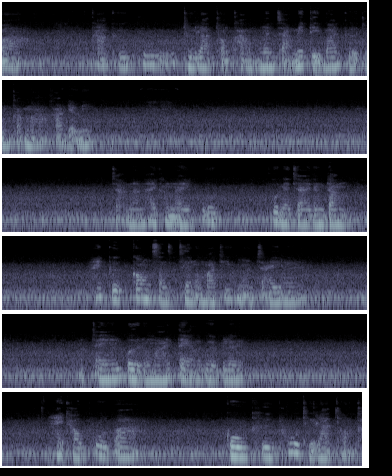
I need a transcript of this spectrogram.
ว่าข้าคือผู้ถือหลักทองคำเงินจากมิติบ้านเกิดจงกลับมาหาข้าเดี๋ยวนี้ จากนั้นให้ข้างในพูด พูดในใจดัง ๆ ให้กึกก้องสั่นสะเทือนออกมาที่หัวใจเลยหัวใจระเบิดออกมาให้แตกระเบิดไปเลย ให้เขาพูดว่า กูคือผู้ถือหลักทองค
